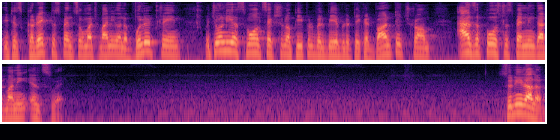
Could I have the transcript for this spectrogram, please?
it is correct to spend so much money on a bullet train, which only a small section of people will be able to take advantage from, as opposed to spending that money elsewhere. Sunil.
